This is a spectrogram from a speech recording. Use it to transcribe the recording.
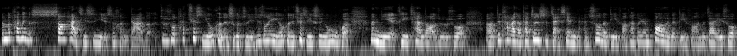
那么她那个伤害其实也是很大的。就是说她确实有可能是个侄女，这东西有可能确实是一个误会。那你也可以看到，就是说，呃，对她来讲，她真实展现难受的地方，她跟人抱怨的地方，就在于说，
